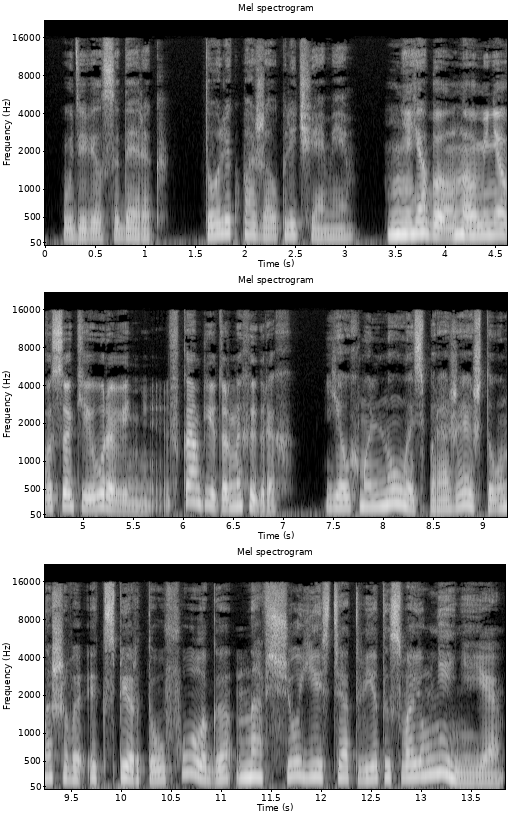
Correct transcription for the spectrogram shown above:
– удивился Дерек. Толик пожал плечами. «Не был, но у меня высокий уровень в компьютерных играх». Я ухмыльнулась, поражая, что у нашего эксперта-уфолога на все есть ответ и свое мнение.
